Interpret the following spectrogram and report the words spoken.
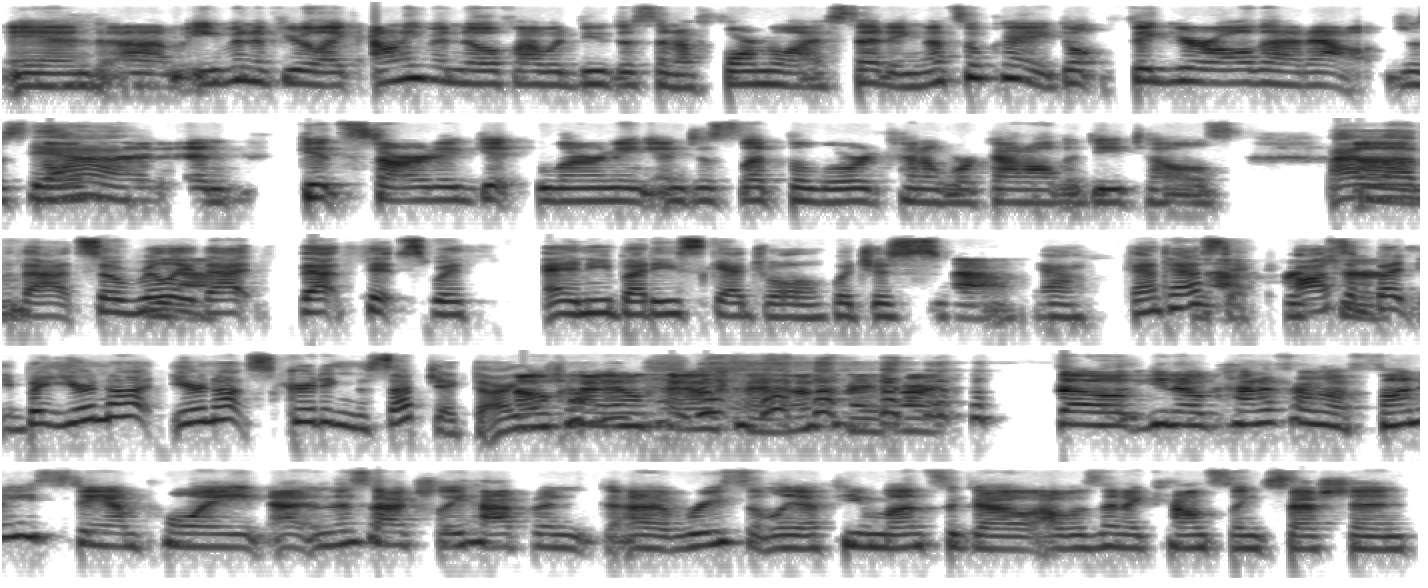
and um, even if you're like i don't even know if i would do this in a formalized setting that's okay don't figure all that out. Just go yeah. ahead and get started get learning and just let the lord kind of work out all the details. I um, love that. So really yeah. that that fits with anybody's schedule, which is yeah, yeah fantastic, yeah, awesome. Sure. But but you're not you're not skirting the subject, are you? Okay, okay, okay, okay. All right. So, you know, kind of from a funny standpoint, uh, and this actually happened uh, recently, a few months ago. I was in a counseling session,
